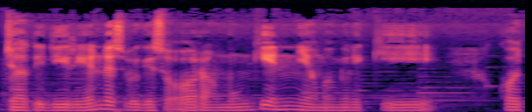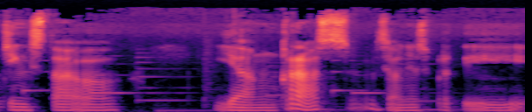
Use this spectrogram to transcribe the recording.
jati diri anda sebagai seorang mungkin yang memiliki coaching style yang keras misalnya seperti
